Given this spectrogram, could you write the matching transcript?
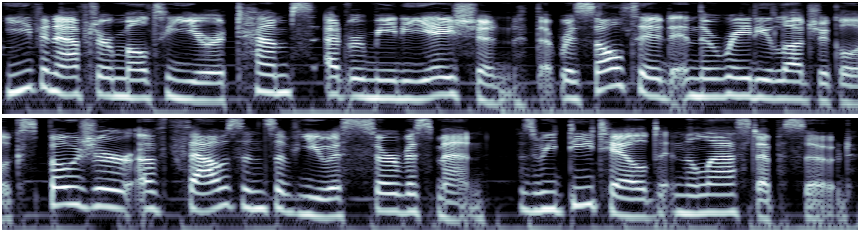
even after multi-year attempts at remediation that resulted in the radiological exposure of thousands of US servicemen, as we detailed in the last episode.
